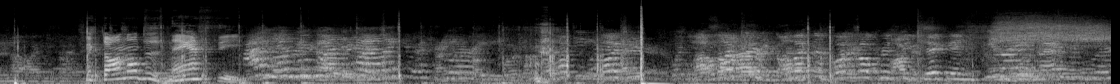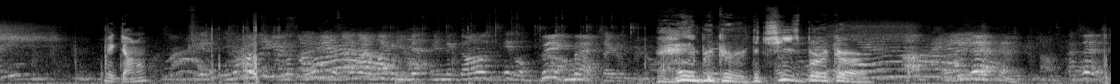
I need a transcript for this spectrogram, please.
do not like McDonald's. McDonald's is nasty. I love your content. I like your story. Last time I had McDonald's. Buttermilk crispy August. chicken. You like McDonald. You know what? You know what I like in, Ma- in McDonald's? It's a Big Mac. A hamburger, the cheeseburger. That's it. That's it.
